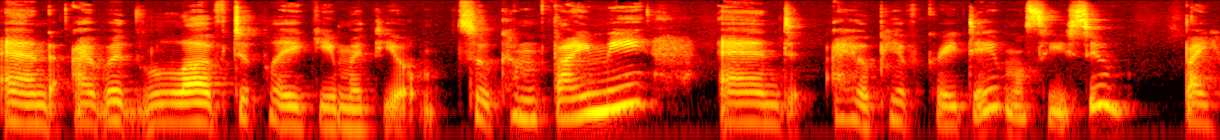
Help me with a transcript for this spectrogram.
and I would love to play a game with you. So, come find me, and I hope you have a great day, and we'll see you soon. Bye.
